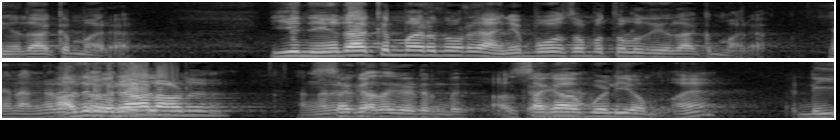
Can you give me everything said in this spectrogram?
നേതാക്കന്മാരാണ് ഈ നേതാക്കന്മാരെന്ന് പറഞ്ഞാൽ അനുഭവ സമ്പത്തുള്ള നേതാക്കന്മാരാണ് ഞാൻ ഒരാളാണ് അങ്ങനെ കഥ കേട്ടിട്ടുണ്ട്. സഖാ വെളിയം ഏ? ഡി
